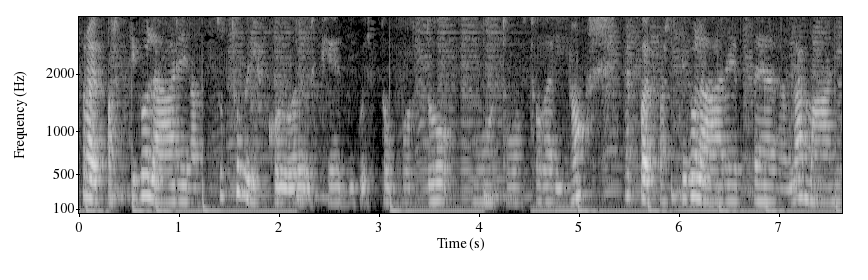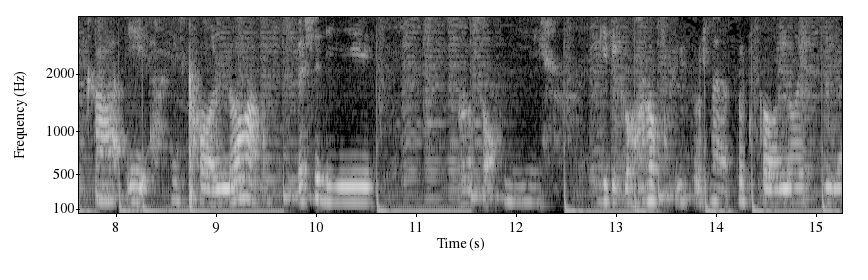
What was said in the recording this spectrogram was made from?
però è particolare innanzitutto per il colore perché è di questo bordeaux molto molto carino e poi è particolare per la manica e il collo ha questa specie di non lo so di ghirigoro qui sul, sul collo e sul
